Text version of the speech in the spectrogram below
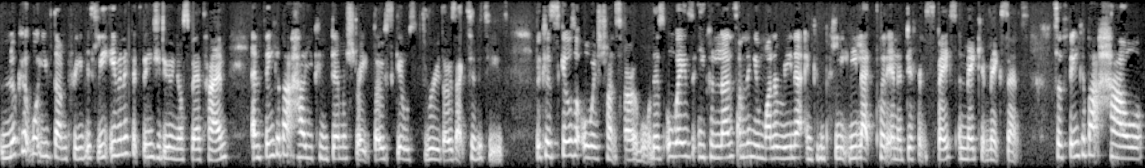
look at what you've done previously, even if it's things you do in your spare time, and think about how you can demonstrate those skills through those activities. Because skills are always transferable. There's always, you can learn something in one arena and completely like put it in a different space and make it make sense. So think about how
